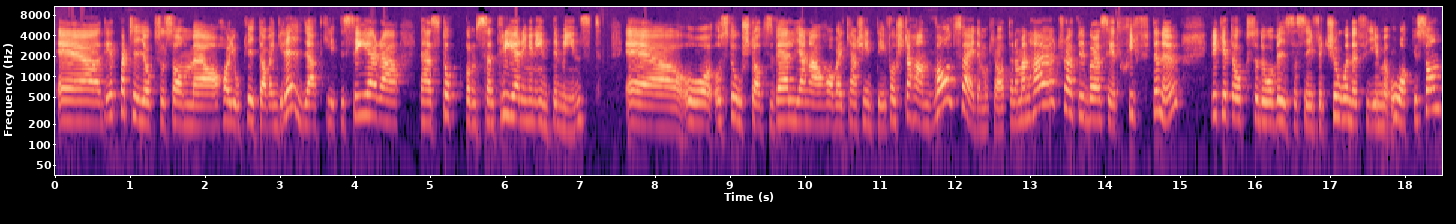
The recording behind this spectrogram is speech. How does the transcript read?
Eh, det är ett parti också som eh, har gjort lite av en grej att kritisera den här Stockholmscentreringen inte minst. Eh, och, och storstadsväljarna har väl kanske inte i första hand valt Sverigedemokraterna. Men här tror jag att vi börjar se ett skifte nu. Vilket också då visar sig i förtroendet för Jimmy Åkesson.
